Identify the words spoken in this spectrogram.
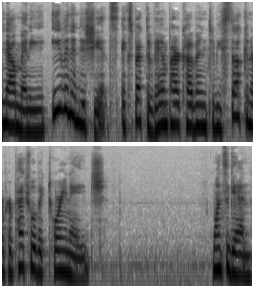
Now, many, even initiates, expect a vampire coven to be stuck in a perpetual Victorian age. Once again,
